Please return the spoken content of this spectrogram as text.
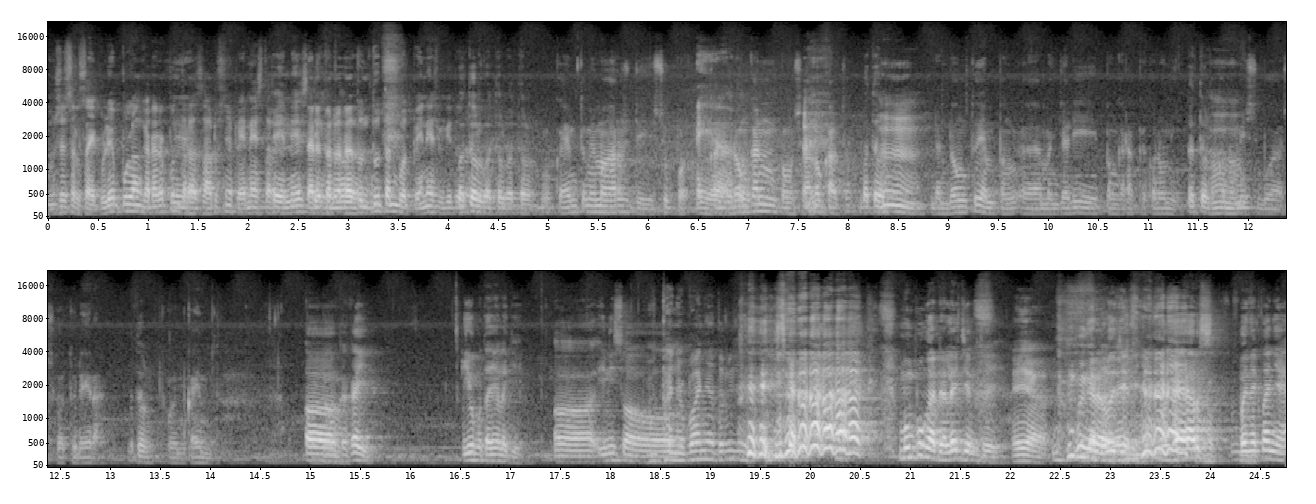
misalnya selesai kuliah pulang kadang pun tera seharusnya PNS tera, PNS, tera, tera ada tuntutan buat PNS begitu. betul betul betul. UKM itu memang harus disupport. Iya. karena dong kan pengusaha lokal tuh. Betul. Hmm. dan dong tuh yang peng- eh, menjadi penggerak ekonomi. Betul. ekonomi sebuah suatu daerah. Betul. UMKM tuh. Eh kakai Iyo mau tanya lagi Eh, ini soal Tanya banyak terus. ya. mumpung ada legend cuy iya. mumpung ada legend makanya harus banyak tanya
